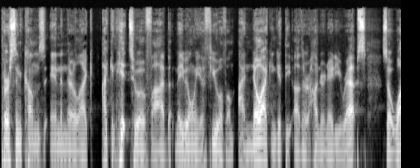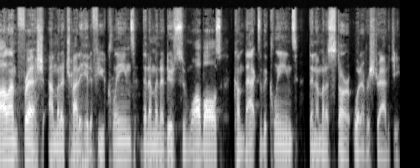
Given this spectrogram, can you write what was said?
person comes in and they're like, I can hit 205, but maybe only a few of them. I know I can get the other 180 reps. So while I'm fresh, I'm going to try to hit a few cleans. Then I'm going to do some wall balls, come back to the cleans. Then I'm going to start whatever strategy.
